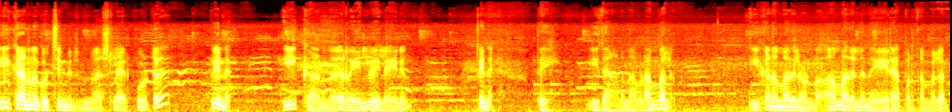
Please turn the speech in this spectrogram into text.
ഈ കാണുന്ന കൊച്ചിൻ ഇന്റർനാഷണൽ എയർപോർട്ട് പിന്നെ ഈ കാണുന്നത് റെയിൽവേ ലൈനും പിന്നെ ദേ ഇതാണ് നമ്മുടെ അമ്പലം. ഈ കാണുന്ന മതിലുണ്ടോ? ആ മതിലിന് നേരെ അപ്പുറത്ത് അമ്പലം.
